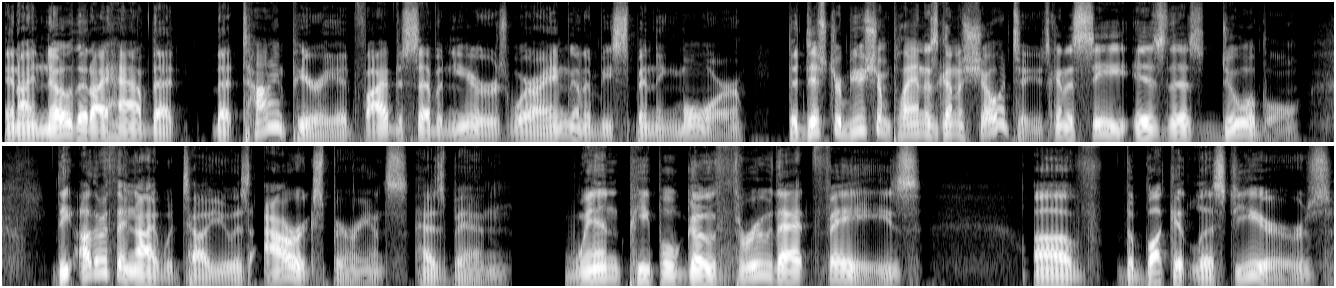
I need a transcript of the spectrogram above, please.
and I know that I have that that time period, five to seven years, where I am going to be spending more. The distribution plan is going to show it to you. It's going to see is this doable the other thing I would tell you is our experience has been when people go through that phase of the bucket list years,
